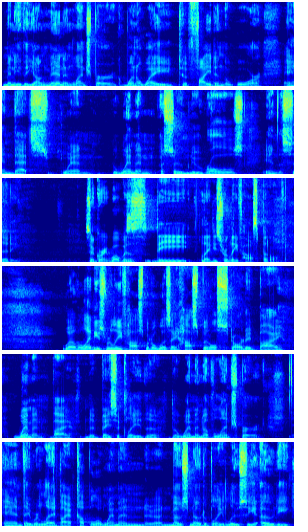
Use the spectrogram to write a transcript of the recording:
many of the young men in Lynchburg went away to fight in the war. And that's when the women assumed new roles in the city. So, Greg, what was the Ladies Relief Hospital? Well, the Ladies Relief Hospital was a hospital started by women, by the, basically the, the women of Lynchburg. And they were led by a couple of women, uh, most notably Lucy Otey.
